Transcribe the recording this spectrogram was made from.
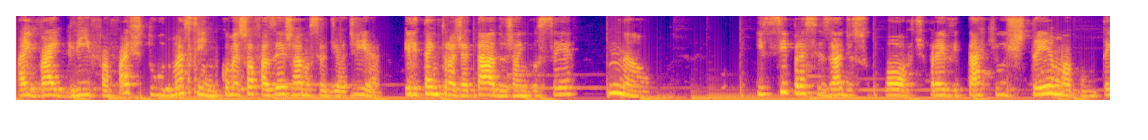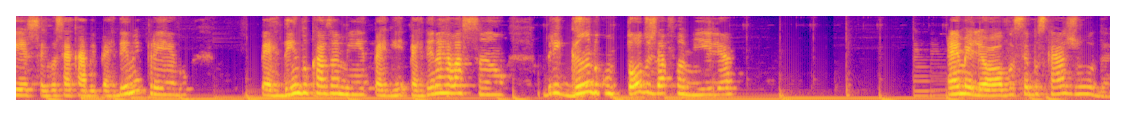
Aí vai, grifa, faz tudo. Mas sim, começou a fazer já no seu dia a dia? Ele está introjetado já em você? Não. E se precisar de suporte para evitar que o extremo aconteça e você acabe perdendo o emprego, perdendo o casamento, perdendo a relação, brigando com todos da família, é melhor você buscar ajuda.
